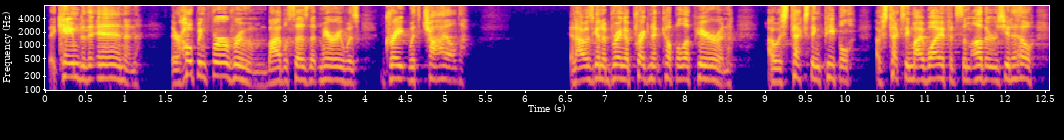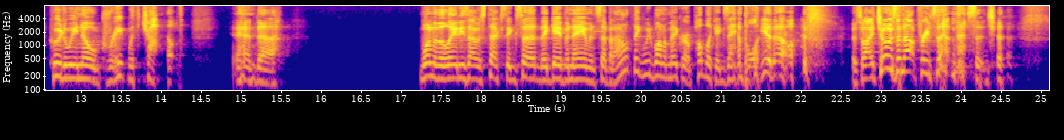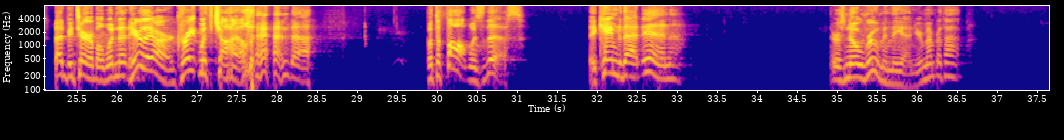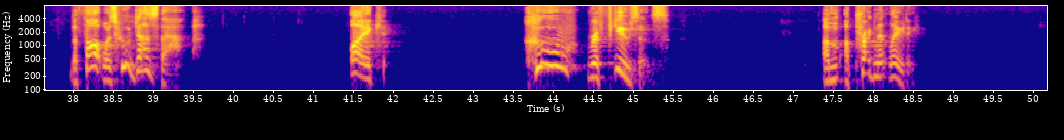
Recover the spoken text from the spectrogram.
They came to the inn and they're hoping for a room. The Bible says that Mary was great with child. And I was going to bring a pregnant couple up here, and I was texting people. I was texting my wife and some others, you know, who do we know great with child? And uh, one of the ladies I was texting said, they gave a name and said, but I don't think we'd want to make her a public example, you know. so I chose to not preach that message. That'd be terrible, wouldn't it? Here they are, great with child. and, uh, but the thought was this they came to that inn, there was no room in the inn. You remember that? The thought was, who does that? Like, who refuses a, a, pregnant lady?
